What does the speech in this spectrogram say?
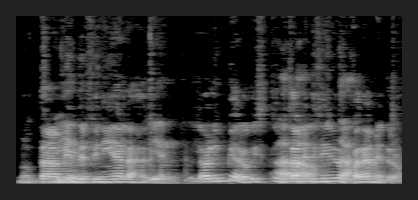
No estaban bien, Bien. definidas las, Bien. la Olimpiada, lo que hiciste, no Ah, estaban bien ah, definidos los está. parámetros.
